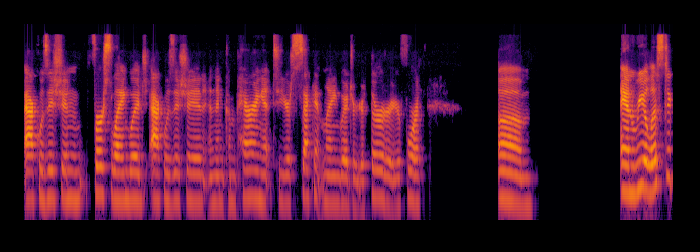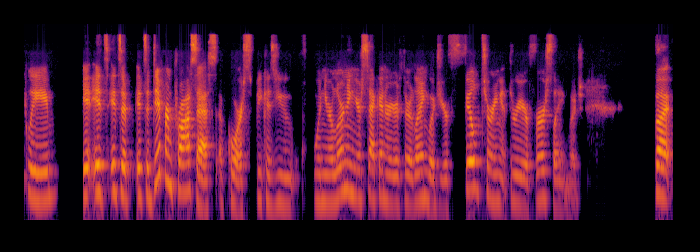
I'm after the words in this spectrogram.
acquisition, first language acquisition, and then comparing it to your second language or your third or your fourth. Um, and realistically, it, it's it's a it's a different process, of course, because you when you're learning your second or your third language, you're filtering it through your first language. But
